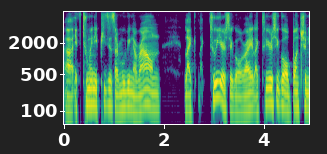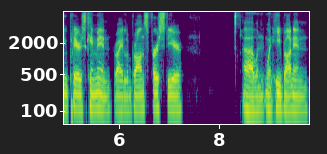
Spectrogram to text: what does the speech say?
uh, if too many pieces are moving around like like two years ago right? Like two years ago a bunch of new players came in right? Lebron's first year uh, when when he brought in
